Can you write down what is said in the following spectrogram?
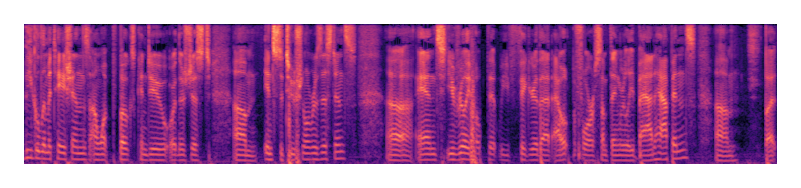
legal limitations on what folks can do or there's just um, institutional resistance. Uh, and you really hope that we figure that out before something really bad happens. Um, but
